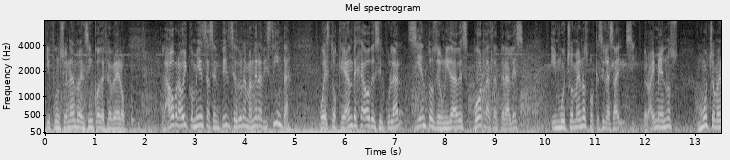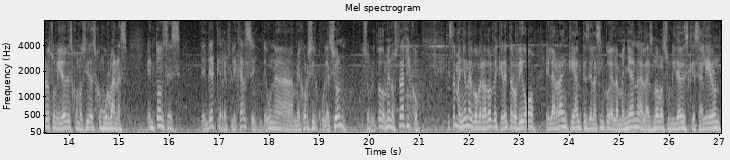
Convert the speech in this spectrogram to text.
y funcionando en 5 de febrero. La obra hoy comienza a sentirse de una manera distinta, puesto que han dejado de circular cientos de unidades por las laterales y mucho menos, porque sí las hay, sí, pero hay menos, mucho menos unidades conocidas como urbanas. Entonces, tendría que reflejarse de una mejor circulación y sobre todo menos tráfico. Esta mañana el gobernador de Querétaro dio el arranque antes de las 5 de la mañana a las nuevas unidades que salieron,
